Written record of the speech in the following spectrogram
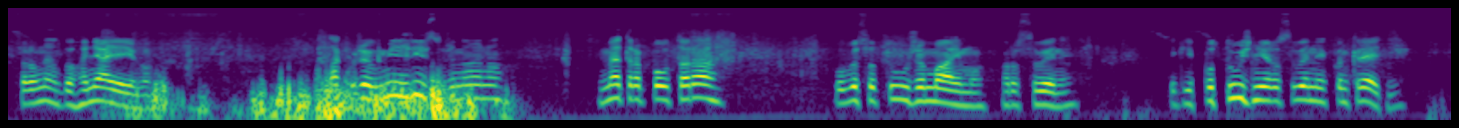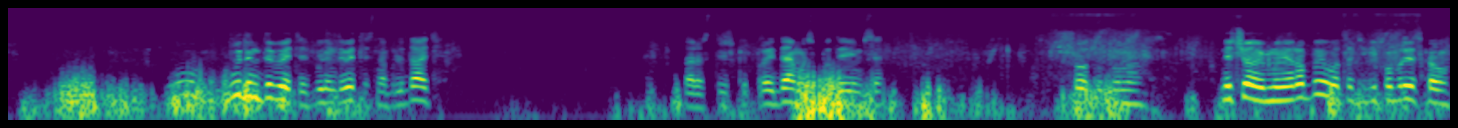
все одно доганяє його. Так вже в мій ріст, вже, мабуть, метра полтора у висоту вже маємо рослини. Такі потужні рослини, конкретні. Ну, будемо дивитись, будемо дивитись, наблюдати. Зараз трішки пройдемось, подивимося, що тут у нас. Нічого йому не робив, оце тільки побризкав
